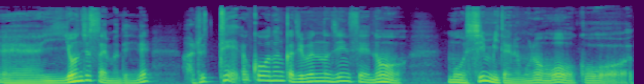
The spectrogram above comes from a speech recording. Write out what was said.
えー、40歳までにねある程度こうなんか自分の人生のもう芯みたいなものをこう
